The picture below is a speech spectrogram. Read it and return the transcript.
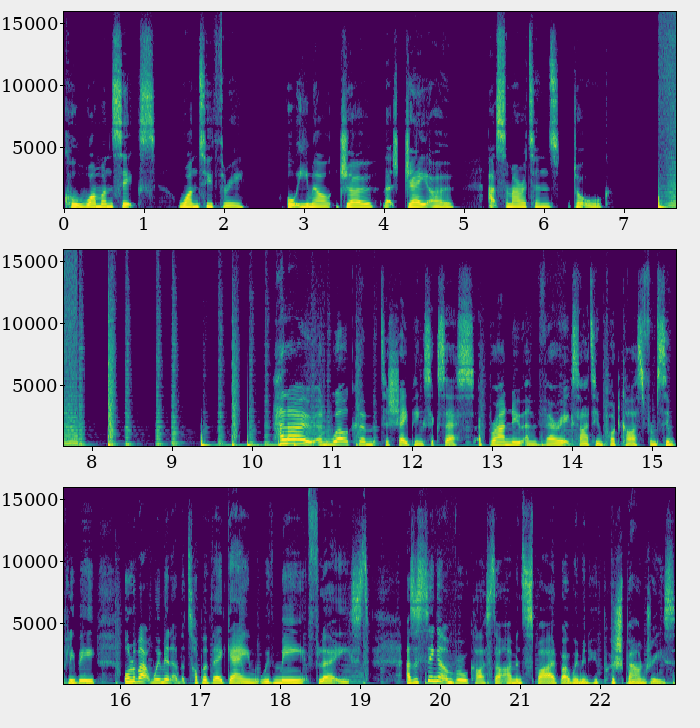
Call 116 123 or email joe, that's J O, at samaritans.org. Hello, and welcome to Shaping Success, a brand new and very exciting podcast from Simply Be, all about women at the top of their game with me, Fleur East. As a singer and broadcaster, I'm inspired by women who push boundaries,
